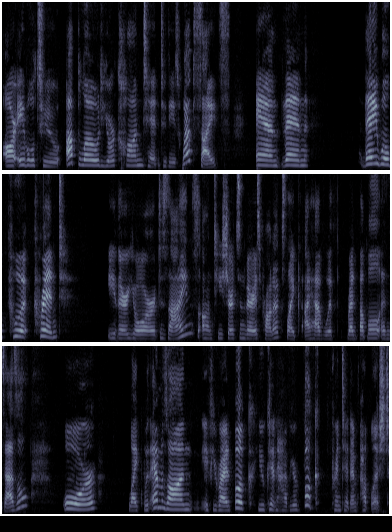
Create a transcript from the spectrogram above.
are able to upload your content to these websites and then they will put print either your designs on t-shirts and various products like I have with Redbubble and Zazzle or like with Amazon if you write a book you can have your book printed and published.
